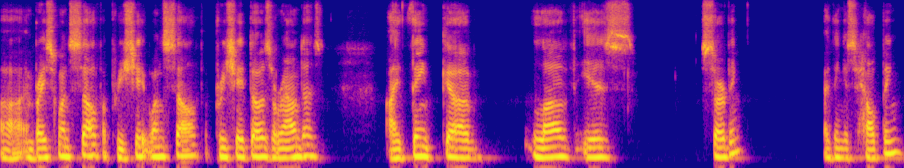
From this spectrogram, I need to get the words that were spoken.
Uh, embrace oneself, appreciate oneself, appreciate those around us. I think uh, love is serving. I think it's helping.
